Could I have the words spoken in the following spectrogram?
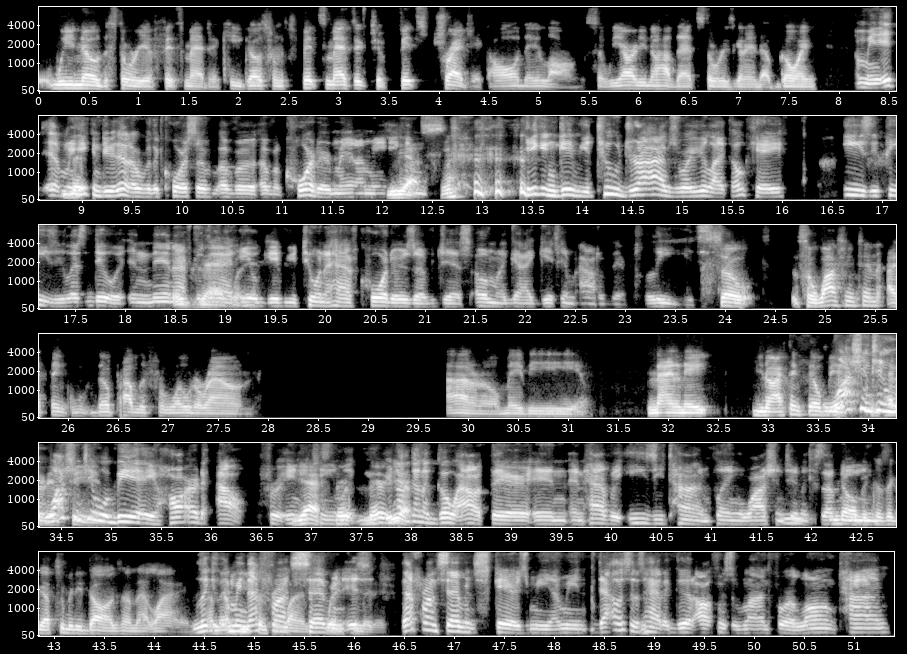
we know the story of Fitz Magic. He goes from Fitz Magic to Fitz Tragic all day long. So we already know how that story is going to end up going. I mean, it. I mean, but, he can do that over the course of, of a of a quarter, man. I mean, he yes, can, he can give you two drives where you're like, okay, easy peasy, let's do it. And then after exactly. that, he'll give you two and a half quarters of just, oh my god, get him out of there, please. So, so Washington, I think they'll probably float around I don't know, maybe nine and eight. You know, I think they'll be Washington. Washington team. will be a hard out for any yes, team. They're, like, they're, you're not going to go out there and and have an easy time playing Washington because I no, mean, because they got too many dogs on that line. Look, I mean, that front seven is that front seven scares me. I mean, Dallas has had a good offensive line for a long time,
